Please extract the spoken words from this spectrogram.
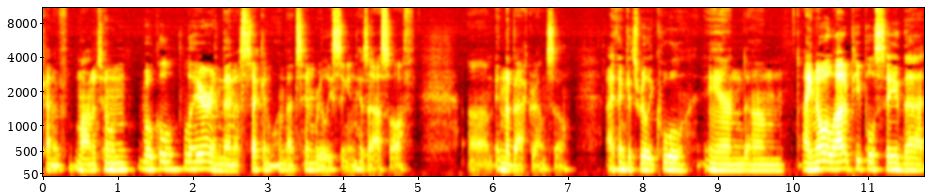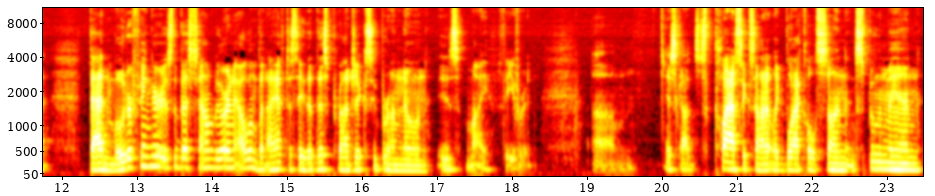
kind of monotone vocal layer and then a second one that's him really singing his ass off um, in the background. So I think it's really cool. And um, I know a lot of people say that Bad Motorfinger is the best Soundgarden album, but I have to say that this project, Superunknown, is my favorite. Um, it's got classics on it like Black Hole Sun and Spoonman,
